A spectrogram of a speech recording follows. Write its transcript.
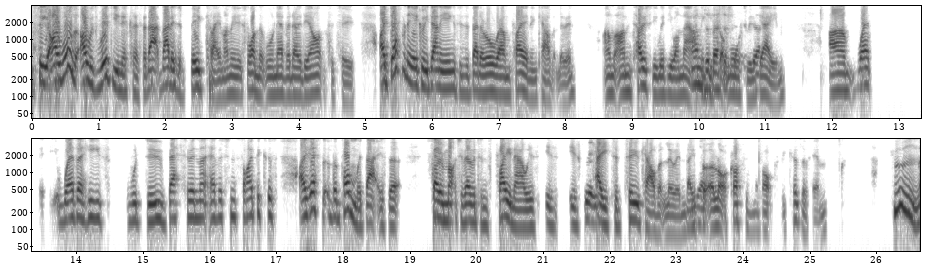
see. I was I was with you, Nicholas, but that that is a big claim. I mean, it's one that we'll never know the answer to. I definitely agree. Danny Ings is a better all round player than Calvert Lewin. I'm I'm totally with you on that. I think he's got more to his fit, game. Um, whether whether he's would do better in that Everton side because I guess the, the problem with that is that so much of Everton's play now is is is catered to Calvert Lewin. They Yeah. put a lot of crosses in the box because of him. Hmm.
